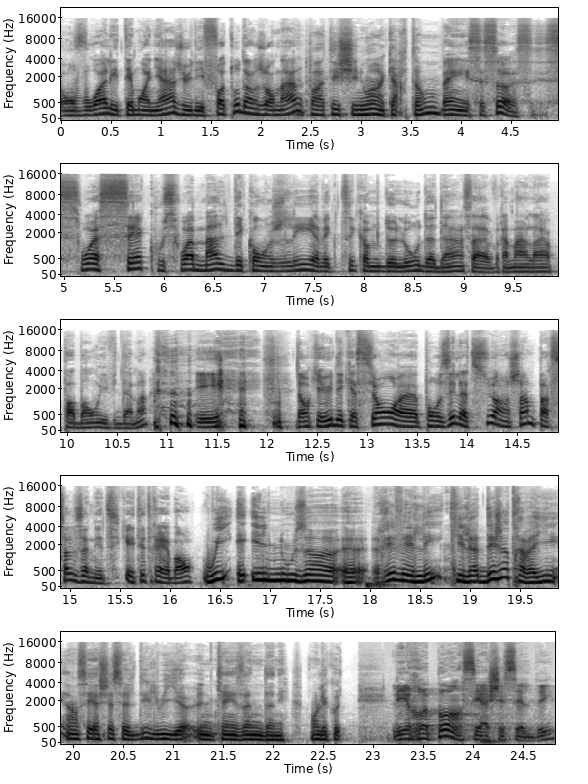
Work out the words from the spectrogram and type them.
On voit les témoignages, il y a eu des photos dans le journal. Le pâté chinois en carton. Ben, c'est ça. Soit sec ou soit mal décongelé avec, tu sais, comme de l'eau dedans. Ça a vraiment l'air pas bon, évidemment. Et donc, il y a eu des questions euh, posées là-dessus en chambre par Sol Zanetti, qui a été très bon. Oui, et il nous a euh, révélé qu'il a déjà travaillé en CHSLD, lui, il y a une quinzaine d'années. On l'écoute. Les repas en CHSLD,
